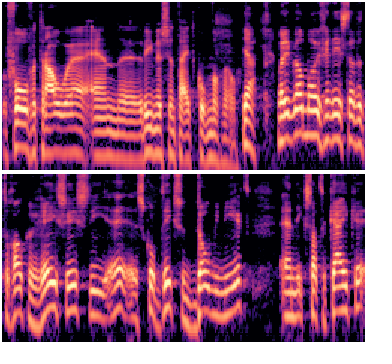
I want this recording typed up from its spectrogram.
vol vertrouwen en eh Rinus zijn tijd komt nog wel. Ja, wat ik wel mooi vind is dat het toch ook een race is die hè, Scott Dixon domineert. En ik zat te kijken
